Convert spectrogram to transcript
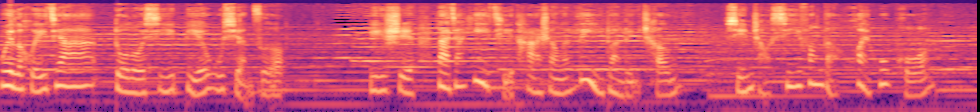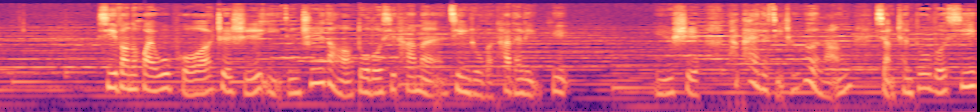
为了回家，多罗西别无选择，于是大家一起踏上了另一段旅程，寻找西方的坏巫婆。西方的坏巫婆这时已经知道多罗西他们进入了他的领域，于是他派了几只饿狼，想趁多罗西、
